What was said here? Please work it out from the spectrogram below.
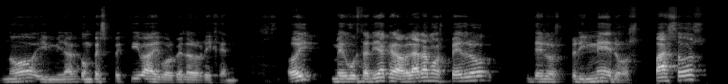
¿no? Y mirar con perspectiva y volver al origen. Hoy me gustaría que habláramos, Pedro, de los primeros pasos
